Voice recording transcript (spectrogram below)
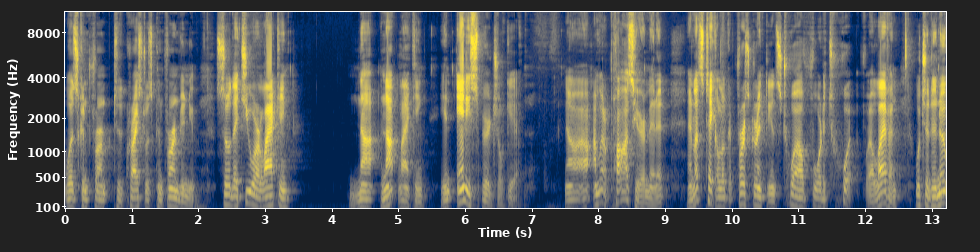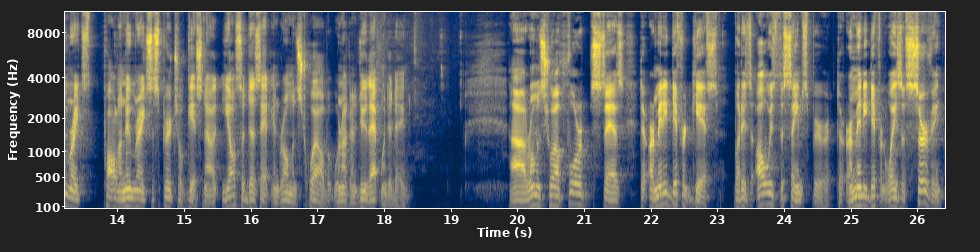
was confirmed to Christ was confirmed in you, so that you are lacking not not lacking in any spiritual gift. Now, I'm going to pause here a minute and let's take a look at 1 Corinthians 12, 4 to 11, which enumerates, Paul enumerates the spiritual gifts. Now, he also does that in Romans 12, but we're not going to do that one today. Uh, Romans 12, 4 says, There are many different gifts, but it's always the same Spirit. There are many different ways of serving,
